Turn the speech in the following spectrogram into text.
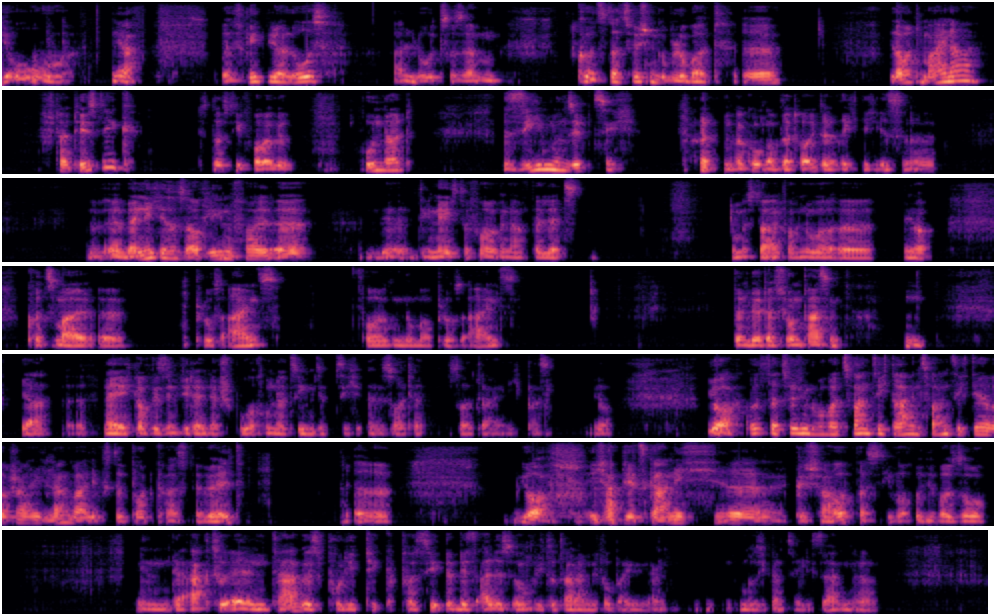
Jo, ja, es geht wieder los. Hallo zusammen. Kurz dazwischen geblubbert. Äh, laut meiner Statistik ist das die Folge 177. Mal gucken, ob das heute richtig ist. Äh, äh, wenn nicht, ist es auf jeden Fall äh, äh die nächste Folge nach der letzten. Du müsst einfach nur, äh, ja, kurz mal äh, plus eins, Folgennummer plus eins, dann wird das schon passen. Hm. Ja, äh, naja, ich glaube, wir sind wieder in der Spur. 177 äh, sollte, sollte eigentlich passen. Ja. Ja, kurz dazwischen, über 2023, der wahrscheinlich langweiligste Podcast der Welt. Äh, ja, ich habe jetzt gar nicht äh, geschaut, was die Woche über so in der aktuellen Tagespolitik passiert, dann ist alles irgendwie total an mir vorbeigegangen. Muss ich ganz ehrlich sagen. Äh,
